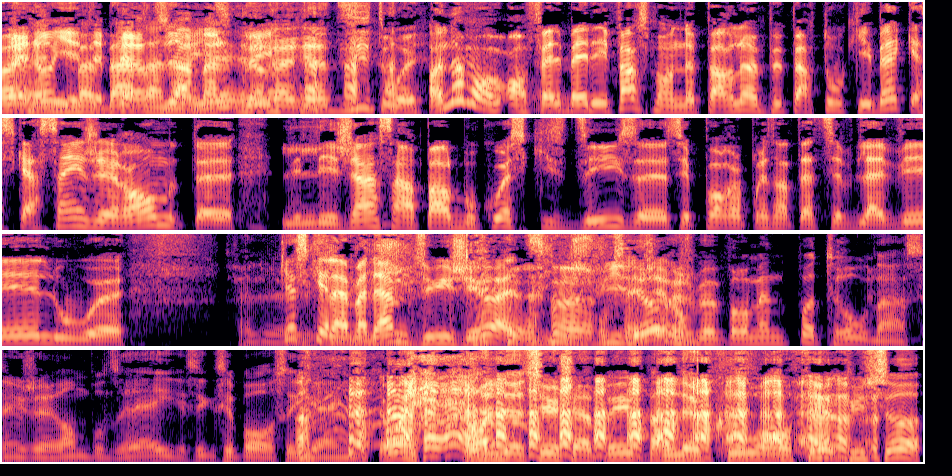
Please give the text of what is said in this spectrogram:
ouais. Ben non, il était perdu à dit, toi. Ah non, mais on, fait le bain des farces, mais on a parlé un peu partout au Québec. Est-ce qu'à Saint-Jérôme, t'as- les, les gens s'en parlent beaucoup? Est-ce qu'ils se disent euh, c'est pas représentatif de la ville ou euh, qu'est-ce que la madame du IGA a dit? Je suis là, je me promène pas trop dans Saint-Jérôme pour dire Hey, qu'est-ce qui s'est passé, gang? on l'a échappé par le cou, on fait plus ça.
